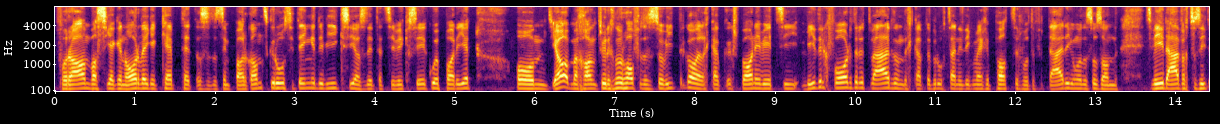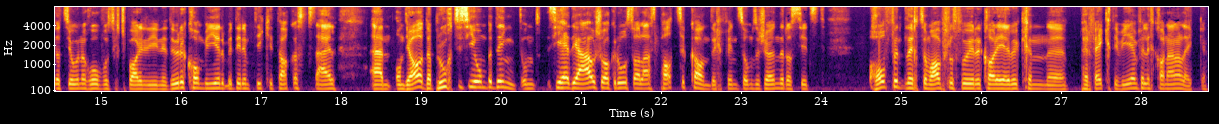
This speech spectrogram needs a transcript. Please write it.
vor allem, was sie gegen Norwegen gehabt hat, also das sind ein paar ganz grosse Dinge dabei gewesen. Also dort hat sie wirklich sehr gut pariert. Und ja, man kann natürlich nur hoffen, dass es so weitergeht. Ich glaube, gegen Spanien wird sie wieder gefordert werden und ich glaube, da braucht es auch nicht irgendwelche Patzer von der Verteidigung oder so, sondern es wird einfach zu Situationen kommen, wo sich die Spanierinnen durchkombinieren mit ihrem Tiki-Taka-Style. Ähm, und ja, da braucht sie sie unbedingt. Und sie hat ja auch schon einen grossen Anlass Patzer gehabt. Und ich finde es umso schöner, dass sie jetzt hoffentlich zum Abschluss von ihrer Karriere wirklich eine perfekte WM vielleicht kann anlegen.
